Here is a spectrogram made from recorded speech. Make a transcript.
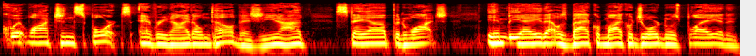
quit watching sports every night on television. You know, I'd stay up and watch NBA. That was back when Michael Jordan was playing, and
